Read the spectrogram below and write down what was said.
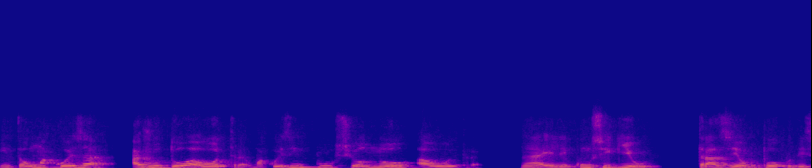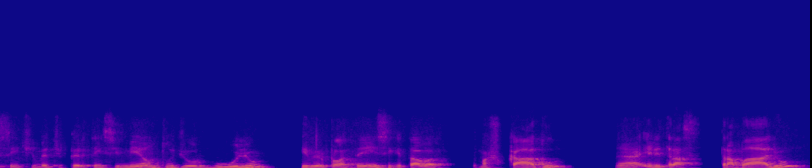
Então, uma coisa ajudou a outra, uma coisa impulsionou a outra. Né? Ele conseguiu trazer um pouco desse sentimento de pertencimento, de orgulho, River Platense, que estava machucado. Né? Ele traz trabalho,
